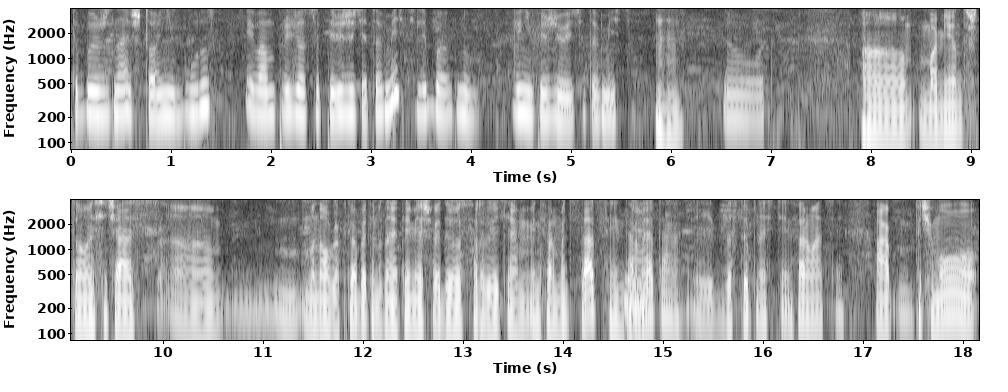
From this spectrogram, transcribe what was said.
ты будешь знать, что они будут, и вам придется пережить это вместе, либо, ну, вы не переживете это вместе. Угу. Вот. А, момент, что сейчас а, много кто об этом знает, ты имеешь в виду с развитием информатизации, интернета да. и доступности информации. А почему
